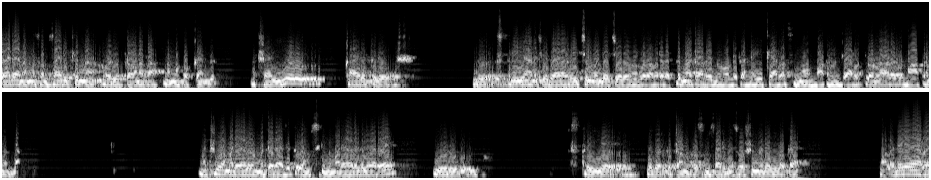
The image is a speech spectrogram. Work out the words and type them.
വരെ നമ്മൾ സംസാരിക്കുന്ന ഒരു പ്രവണത നമുക്കൊക്കെ ഉണ്ട്. പക്ഷെ ഈ ഒരു കാര്യത്തിൽ ഇത് സ്ത്രീയാണ് ചെയ്തത് റീച്ചിന് വേണ്ടി ചെയ്തത് എന്നുള്ളത് അവർ വ്യക്തമായിട്ട് അറിയുന്നതുകൊണ്ട് തന്നെ ഈ കേരള സമൂഹം മാത്രം കേരളത്തിലുള്ള ആളുകൾ മാത്രമല്ല. മറ്റുള്ള മലയാളികൾ മറ്റു രാജ്യത്ത് താമസിക്കുന്ന മലയാളികൾ വരെ ഈ ഒരു സ്ത്രീയെ എതിർത്തിട്ടാണ് ഇപ്പോൾ സംസാരിക്കുന്നത് സോഷ്യൽ മീഡിയയിലൊക്കെ വളരെയേറെ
